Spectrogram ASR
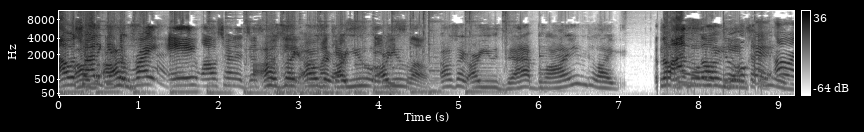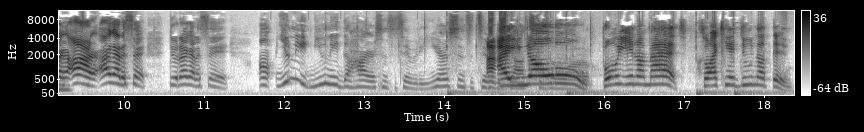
I was I trying to get I the right aim. I was trying to adjust. I was like, aim, I was like, are you, are you? Slow. I was like, are you that blind? Like, No, I No know, way, dude. dude. Okay, all right, all right. I gotta say, dude, I gotta say, um, you need you need the higher sensitivity. Your sensitivity. I, I got to go know, but we in a match, so I can't do nothing.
